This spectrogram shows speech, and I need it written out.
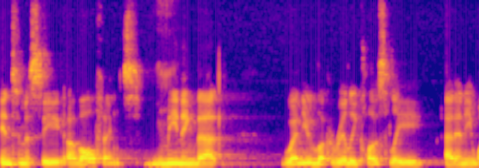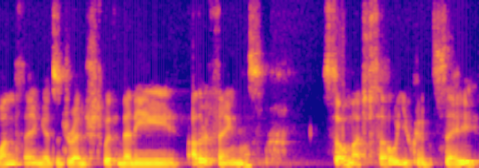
intimacy of all things, meaning that when you look really closely at any one thing, it's drenched with many other things so much so, you could say,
